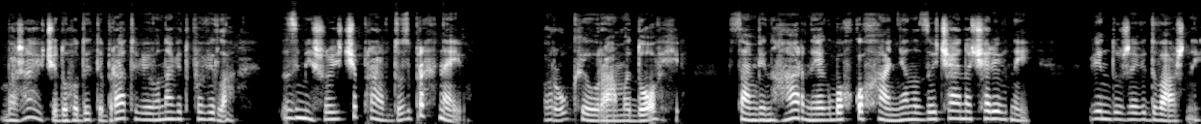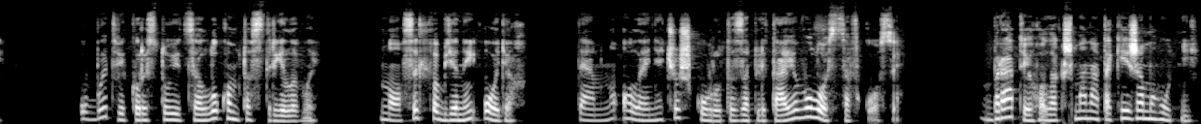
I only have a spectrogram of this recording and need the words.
Бажаючи догодити братові, вона відповіла, змішуючи правду з брехнею. Руки у рами довгі. Сам він гарний, як бог кохання, надзвичайно чарівний. Він дуже відважний. У битві користується луком та стрілами, носить лоб'яний одяг, темну оленячу шкуру та заплітає волосся в коси. Брат його Лакшмана такий же могутній,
